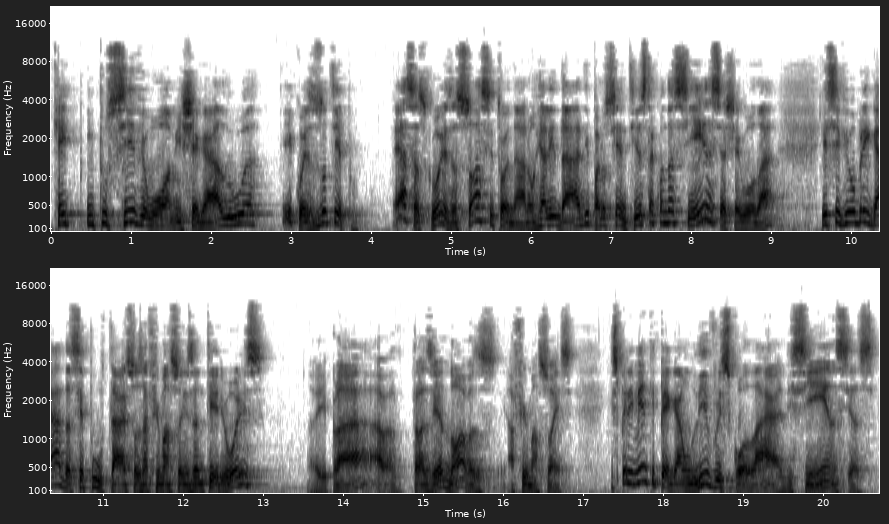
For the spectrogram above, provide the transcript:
que é impossível o homem chegar à Lua e coisas do tipo. Essas coisas só se tornaram realidade para o cientista quando a ciência chegou lá e se viu obrigada a sepultar suas afirmações anteriores para trazer novas afirmações. Experimente pegar um livro escolar de ciências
